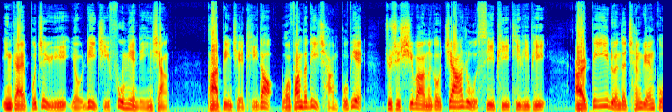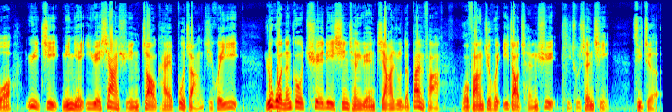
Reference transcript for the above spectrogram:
应该不至于有立即负面的影响。他并且提到，我方的立场不变，就是希望能够加入 CPTPP。而第一轮的成员国预计明年一月下旬召开部长级会议，如果能够确立新成员加入的办法，我方就会依照程序提出申请。记者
